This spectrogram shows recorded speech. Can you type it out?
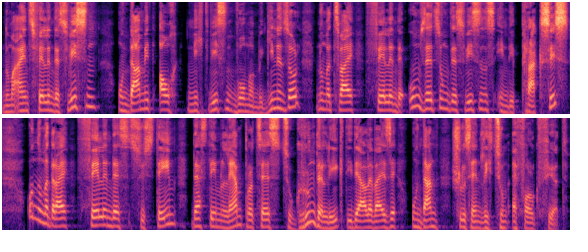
Nummer eins, fehlendes Wissen und damit auch nicht wissen, wo man beginnen soll. Nummer zwei, fehlende Umsetzung des Wissens in die Praxis. Und Nummer drei, fehlendes System, das dem Lernprozess zugrunde liegt, idealerweise, und dann schlussendlich zum Erfolg führt.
